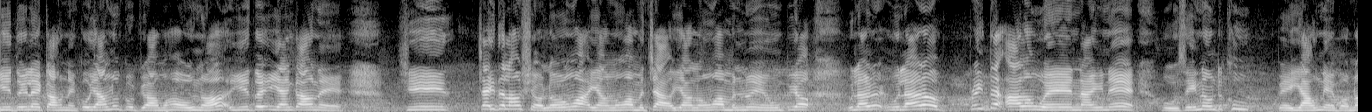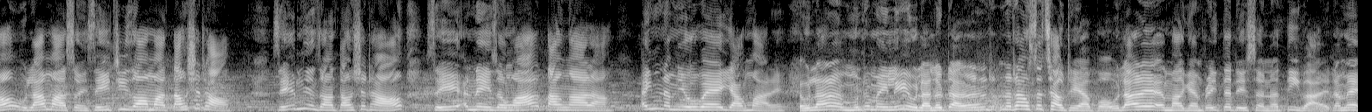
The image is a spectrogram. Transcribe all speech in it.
ရေသွေးလဲကောင်းတယ်ကိုရောင်းလို့ကိုပြောမဟုတ်ဘူးနော်ရေသွေးအရန်ကောင်းတယ်ရေကြိုက်တဲ့လောက်ရှော်လုံးဝအယောင်လုံးဝမကြောက်အယောင်လုံးဝမလွင့်ဘူးပြီးတော့ဟိုလာတော့ဟိုလာတော့ ပြိသက်အားလုံးဝယ်နိုင်တဲ့ဟိုဈေးနှုန်းတစ်ခုပဲရောင်းနေပေါ့နော်ဝလာမှာဆိုရင်ဈေးကြီးသွားမှ18000ဈေးအမြင့်ဆုံး18000ဈေးအနိမ့်ဆုံးက15000အဲ့နှမျိုးပဲရောင်းပါတယ်ဟိုလာမွန်ထမိန်လေးကိုလာလောက်တာ2016ထဲကပေါ့ဟိုလာတဲ့အမာကန်ပြိသက်တွေဆိုရင်တော့တိပါတယ်ဒါပေမဲ့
